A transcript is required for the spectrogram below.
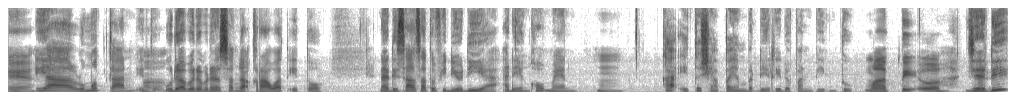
iya. iya lumut kan itu Heeh. udah bener-bener nggak kerawat itu. Nah di salah satu video dia ada yang komen, Hmm. kak itu siapa yang berdiri depan pintu? mati loh. Jadi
